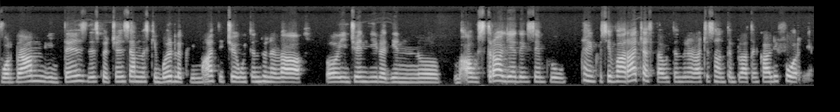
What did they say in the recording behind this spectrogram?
vorbeam intens despre ce înseamnă schimbările climatice, uitându-ne la uh, incendiile din uh, Australia, de exemplu, inclusiv vara aceasta, uitându-ne la ce s-a întâmplat în California.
